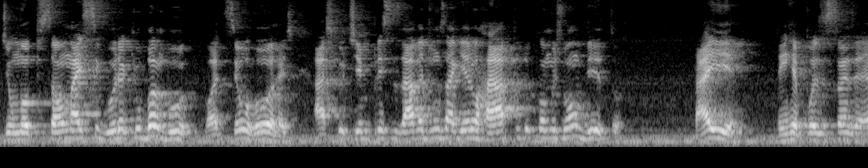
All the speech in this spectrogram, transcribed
de uma opção mais segura que o Bambu. Pode ser o Rojas. Acho que o time precisava de um zagueiro rápido como o João Vitor. Tá aí. Tem reposições. É,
